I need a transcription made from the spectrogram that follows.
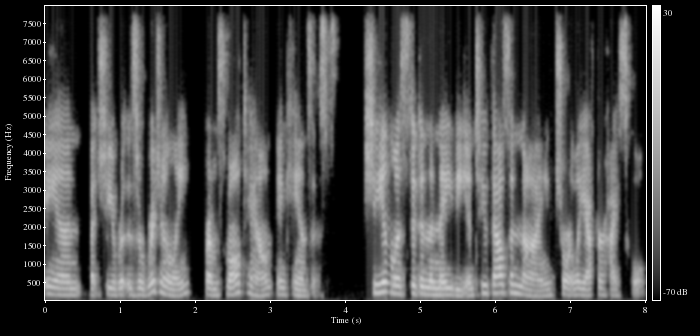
and but she is originally from small town in Kansas. She enlisted in the Navy in 2009, shortly after high school.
